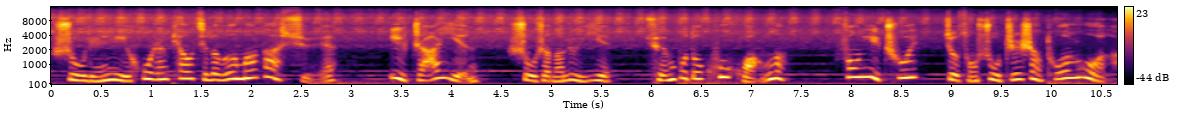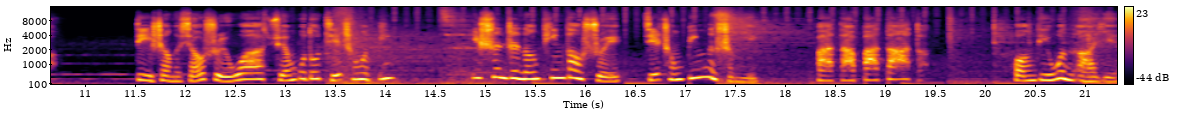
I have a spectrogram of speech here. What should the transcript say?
树林里忽然飘起了鹅毛大雪，一眨眼，树上的绿叶全部都枯黄了，风一吹就从树枝上脱落了。地上的小水洼全部都结成了冰，你甚至能听到水结成冰的声音，吧嗒吧嗒的。皇帝问阿耶：“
